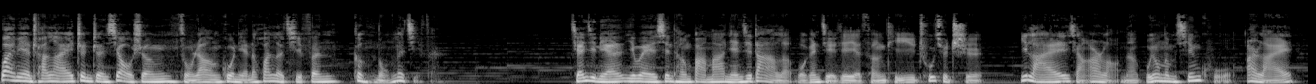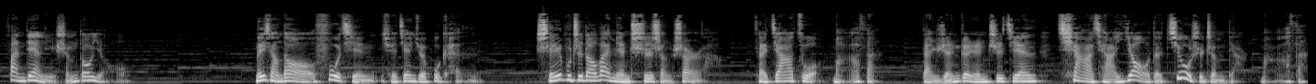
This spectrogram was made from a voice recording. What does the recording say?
外面传来阵阵笑声，总让过年的欢乐气氛更浓了几分。前几年因为心疼爸妈年纪大了，我跟姐姐也曾提议出去吃。一来想二老呢不用那么辛苦，二来饭店里什么都有。没想到父亲却坚决不肯。谁不知道外面吃省事儿啊，在家做麻烦，但人跟人之间恰恰要的就是这么点麻烦。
